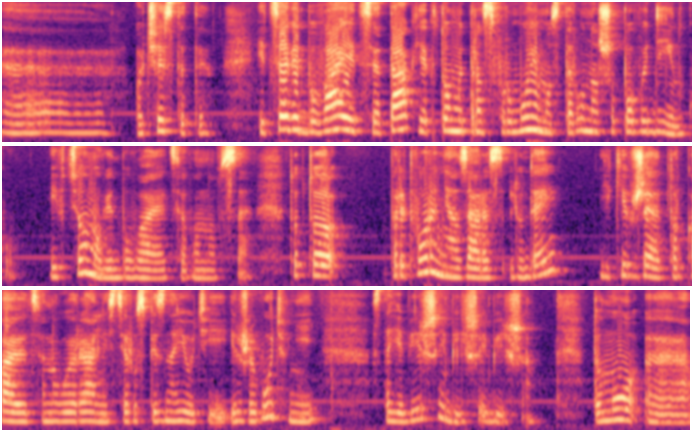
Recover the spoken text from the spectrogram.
е- очистити. І це відбувається так, як то ми трансформуємо стару нашу поведінку. І в цьому відбувається воно все. Тобто перетворення зараз людей, які вже торкаються нової реальності, розпізнають її і живуть в ній, стає більше і більше і більше. Тому е,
